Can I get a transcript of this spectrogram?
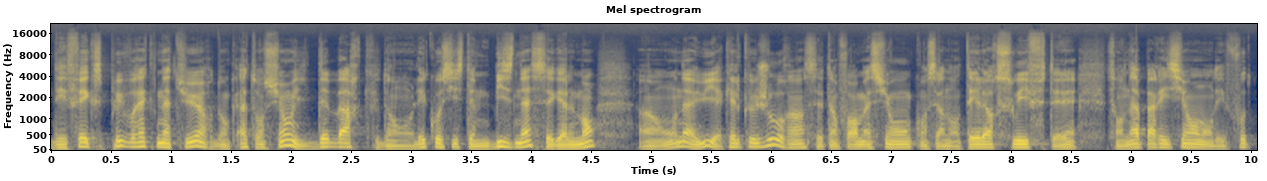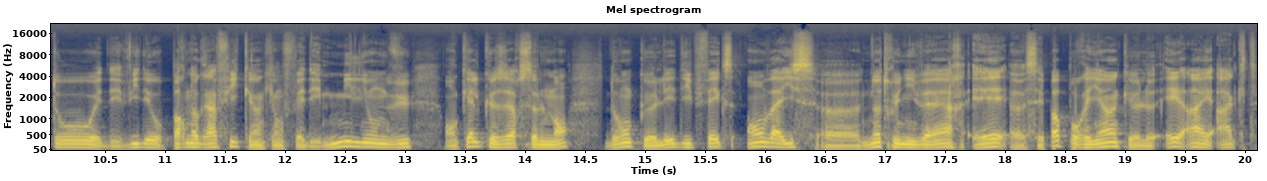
des fakes plus vrais que nature. Donc attention, ils débarquent dans l'écosystème business également. Euh, on a eu il y a quelques jours hein, cette information concernant Taylor Swift et son apparition dans des photos et des vidéos pornographiques hein, qui ont fait des millions de vues en quelques heures seulement. Donc euh, les deepfakes envahissent euh, notre univers et c'est pas pour rien que le AI Act,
